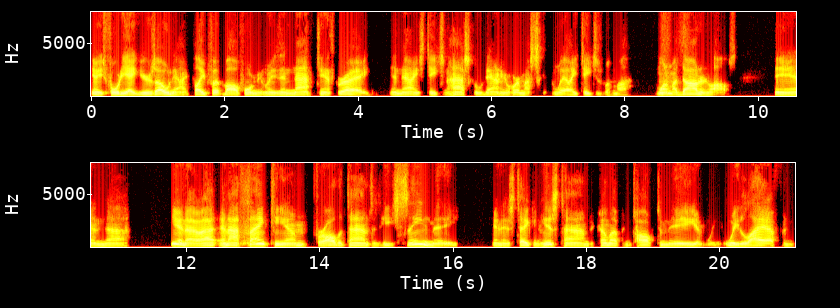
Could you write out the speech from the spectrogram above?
you know, he's 48 years old now. He played football for me when he was in ninth, tenth grade, and now he's teaching high school down here where my well, he teaches with my one of my daughter-in-laws, and uh, you know, I, and I thanked him for all the times that he's seen me and has taken his time to come up and talk to me, and we we laugh and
